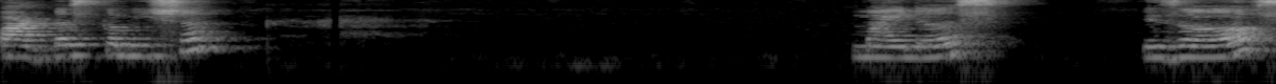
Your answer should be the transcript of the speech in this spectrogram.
partner's commission minus reserves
